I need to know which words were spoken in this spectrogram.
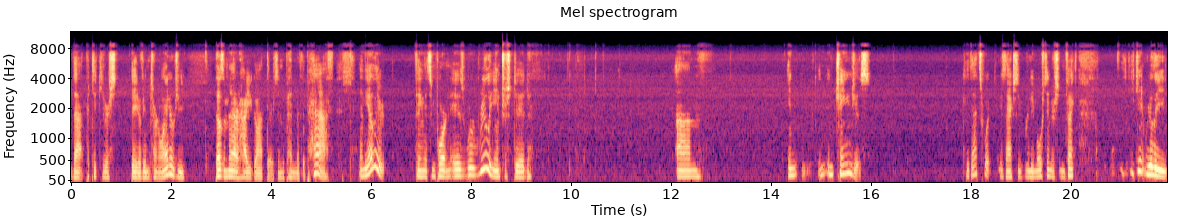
that particular state of internal energy, doesn't matter how you got there, it's independent of the path. And the other thing that's important is we're really interested um, in, in, in changes. Okay, that's what is actually really most interesting. In fact, you can't really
